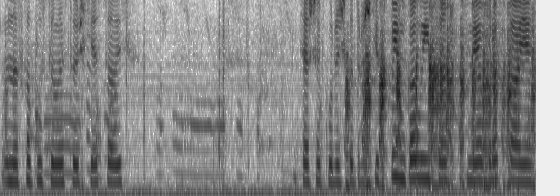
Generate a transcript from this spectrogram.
У нас капусти листочки остались. Ця ще курочка трошки спинка лиса, не обростає.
